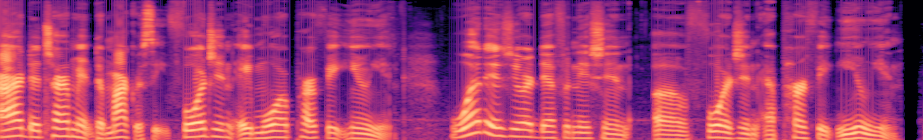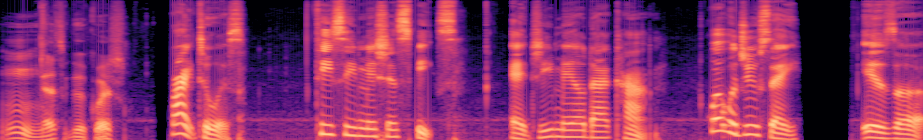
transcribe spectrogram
our determined democracy, forging a more perfect union. What is your definition of forging a perfect union? Mm, that's a good question. Write to us. TC Mission Speaks at gmail.com. What would you say is a,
